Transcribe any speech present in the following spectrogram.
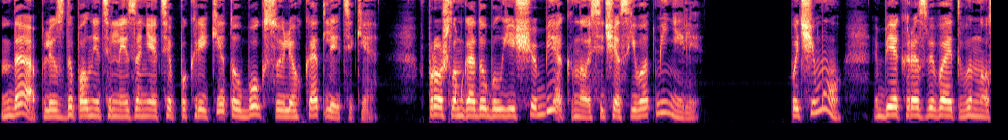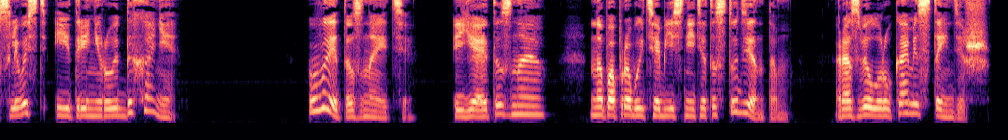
«Да, плюс дополнительные занятия по крикету, боксу и легкой атлетике. В прошлом году был еще бег, но сейчас его отменили». «Почему? Бег развивает выносливость и тренирует дыхание». «Вы это знаете», «Я это знаю, но попробуйте объяснить это студентам», — развел руками Стэндиш.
